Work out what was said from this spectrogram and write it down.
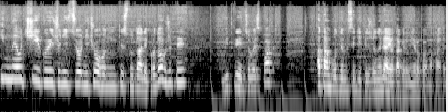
І не очікуючи нічого, нічого натисну далі продовжити. Відкрию цей весь пак, а там будемо сидіти з Женеля і отак от мені рукою махати.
